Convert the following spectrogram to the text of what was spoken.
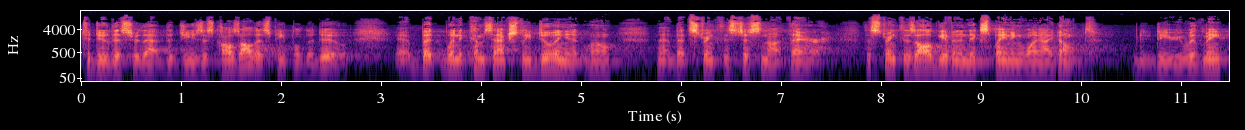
to do this or that that Jesus calls all his people to do. Uh, but when it comes to actually doing it, well, that, that strength is just not there. The strength is all given in explaining why I don't. Do you with me?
